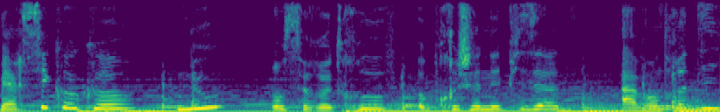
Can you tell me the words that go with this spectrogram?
Merci Coco. Nous, on se retrouve au prochain épisode. À vendredi.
